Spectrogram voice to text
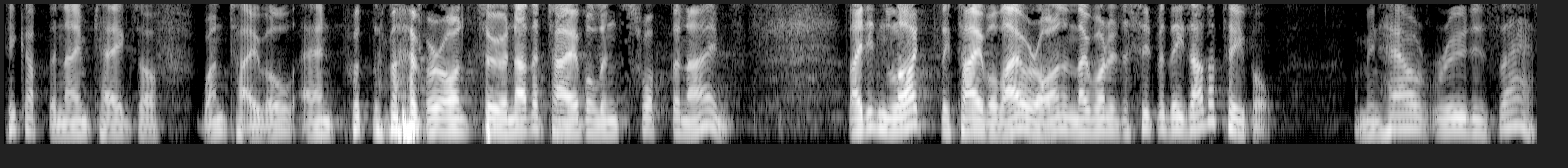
pick up the name tags off one table and put them over onto another table and swap the names. They didn't like the table they were on and they wanted to sit with these other people. I mean, how rude is that?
